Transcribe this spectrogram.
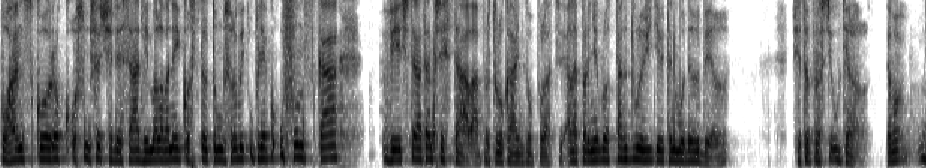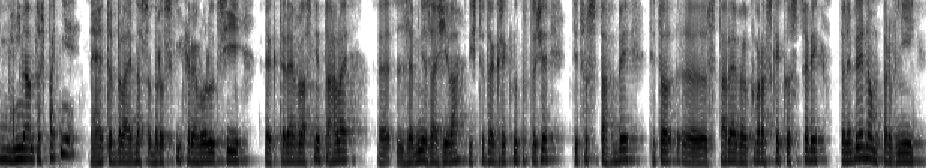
Pohansko, rok 860, vymalovaný kostel, to muselo být úplně jako ufonská věc, která tam přistála pro tu lokální populaci. Ale pro ně bylo tak důležité, aby ten model byl, že to prostě udělal. Nebo vnímám to špatně? Ne, to byla jedna z obrovských revolucí, eh, které vlastně tahle eh, země zažila, když to tak řeknu, protože tyto stavby, tyto eh, staré velkomoravské kostely, to nebyly jenom první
